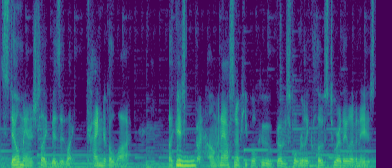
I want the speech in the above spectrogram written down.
still manage to like visit like kind of a lot. Like they just Mhm. keep going home, and I also know people who go to school really close to where they live and they just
